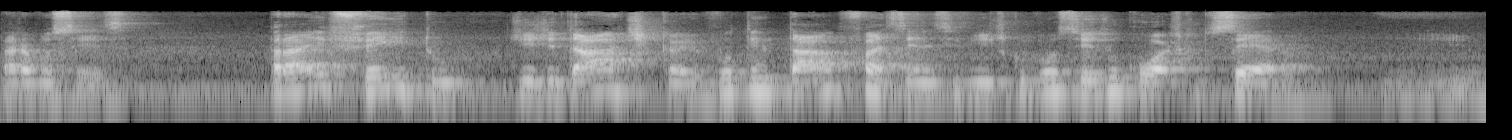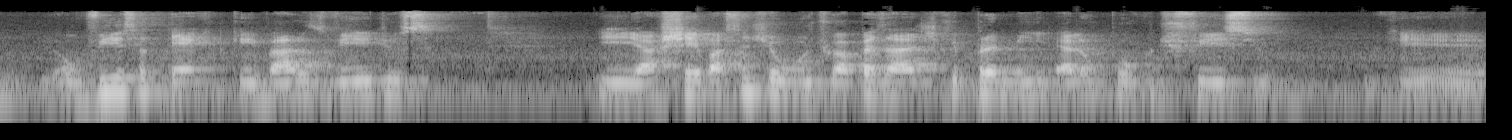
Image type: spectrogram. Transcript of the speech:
para vocês. Para efeito de didática, eu vou tentar fazer nesse vídeo com vocês o código do zero. Eu vi essa técnica em vários vídeos e achei bastante útil, apesar de que para mim ela é um pouco difícil, porque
